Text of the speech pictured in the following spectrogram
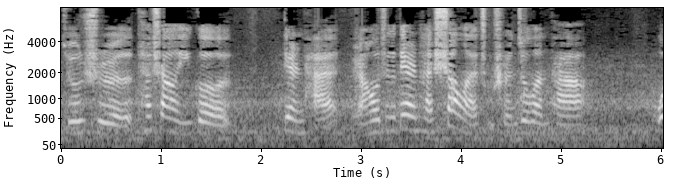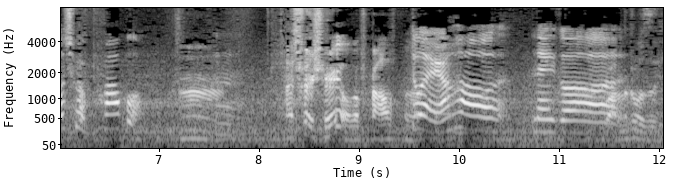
就是他上一个电视台，然后这个电视台上来主持人就问他，What's your problem？嗯，他确实有个 problem，，对，然后那个管不住自己。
